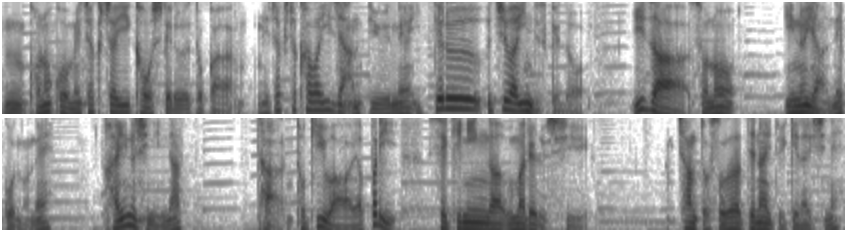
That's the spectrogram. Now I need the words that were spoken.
うん、この子めちゃくちゃいい顔してるとかめちゃくちゃ可愛いじゃんっていうね言ってるうちはいいんですけどいざその犬や猫のね飼い主になった時はやっぱり責任が生まれるしちゃんと育てないといけないしね。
